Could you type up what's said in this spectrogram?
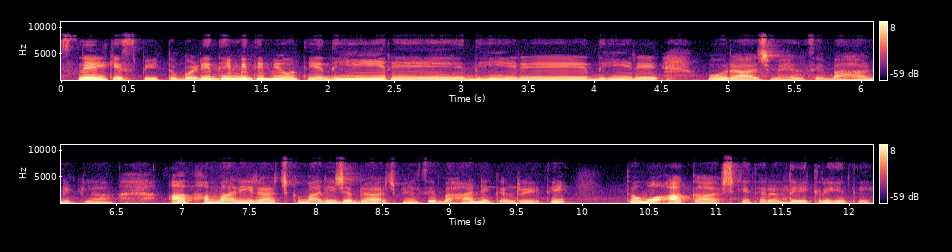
स्नेल की स्पीड तो बड़ी धीमी धीमी होती है, धीरे धीरे धीरे। वो राजमहल से बाहर निकला। अब हमारी राजकुमारी जब राजमहल से बाहर निकल रही थी तो वो आकाश की तरफ़ देख रही थी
